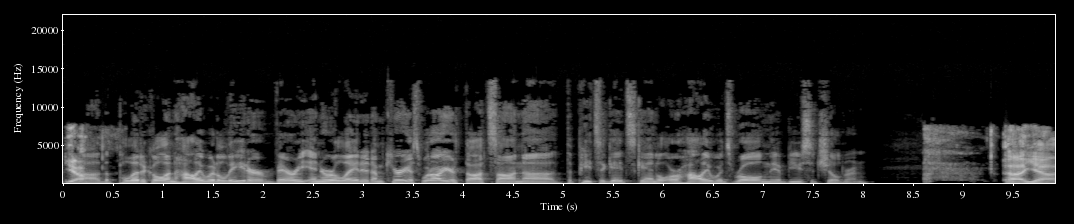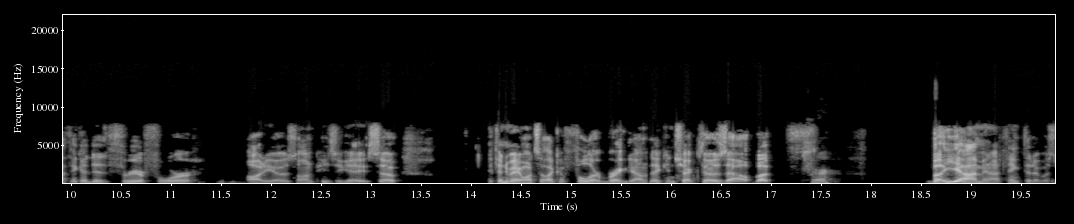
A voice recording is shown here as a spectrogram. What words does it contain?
Yeah. Uh, the political and Hollywood elite are very interrelated. I'm curious, what are your thoughts on uh, the Pizzagate scandal or Hollywood's role in the abuse of children? Uh, yeah, I think I did three or four audios on Pizzagate. So if anybody wants like a fuller breakdown, they can check those out. But Sure. but yeah, I mean, I think that it was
